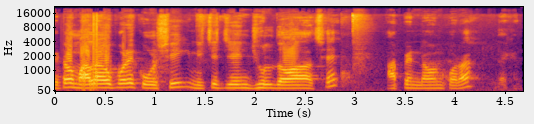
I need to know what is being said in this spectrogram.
এটাও মালার উপরে কলসি, নিচে চেন ঝুল দেওয়া আছে আপ এন্ড ডাউন করা, দেখেন।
